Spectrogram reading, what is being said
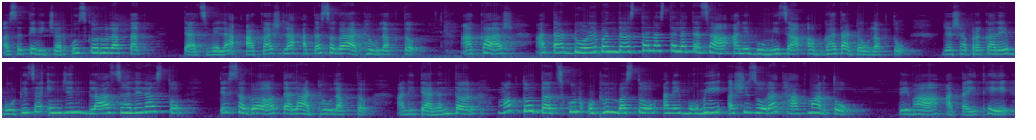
असं ते विचारपूस करू लागतात. त्याच वेळेला आकाशला आता सगळं आठवू लागतं. आकाश आता डोळे बंद असतानाच त्याला त्याचा आणि भूमीचा अपघात आठवू लागतो. जशा प्रकारे बोटीचा इंजिन ब्लास्ट झालेला असतो ते सगळं त्याला आठवू लागतं आणि त्यानंतर मग तो दचकून उठून बसतो आणि भूमी अशी जोरात हाक मारतो. तेव्हा आता इथे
